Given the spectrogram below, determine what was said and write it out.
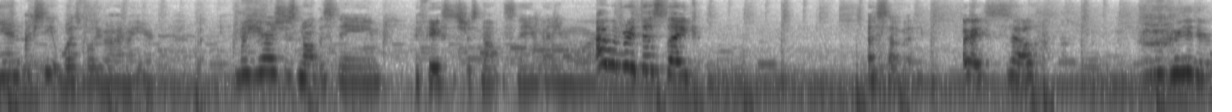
and actually it was fully behind my ear. But my hair is just not the same. My face is just not the same anymore. I would rate this like a 7. Okay, so reader.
